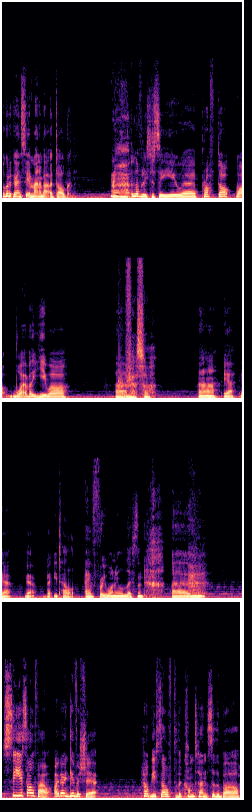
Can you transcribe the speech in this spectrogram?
I've got to go and see a man about a dog. Lovely to see you, uh, Prof Doc, what, whatever you are. Um, Professor. Uh, yeah, yeah, yeah. Bet you tell everyone who'll listen. Um, see yourself out. I don't give a shit. Help yourself to the contents of the bar.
